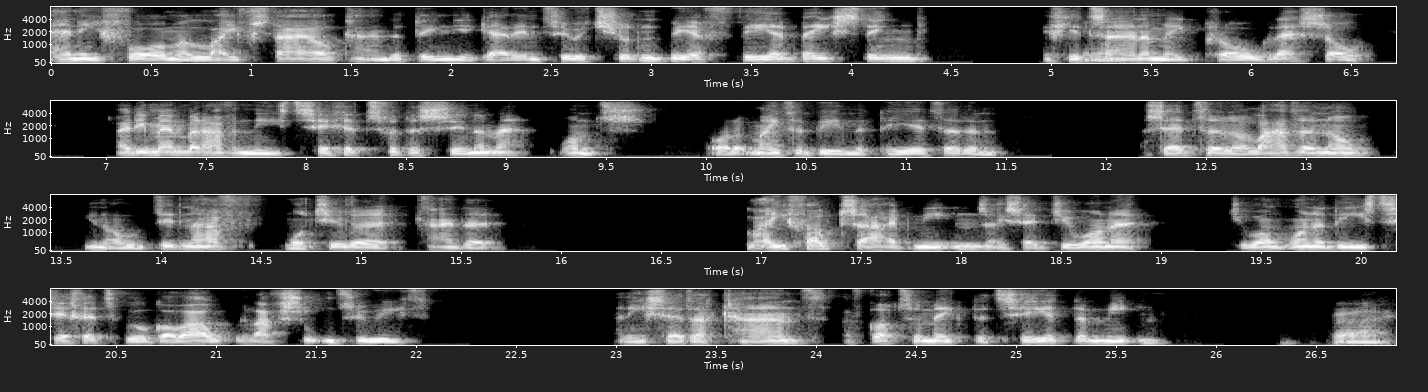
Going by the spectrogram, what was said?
any form of lifestyle kind of thing you get into, it shouldn't be a fear based thing if you're Yeah. trying to make progress. So, I remember having these tickets for the cinema once, or it might have been the theatre, and I said to a lad I know, you know, didn't have much of a kind of life outside meetings. I said, Do you wanna do you want one of these tickets? We'll go out, we'll have something to eat. And he said, I can't. I've got to make the tea at the meeting. right.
